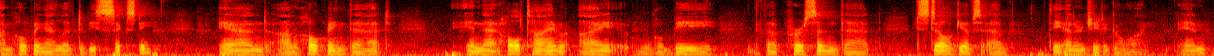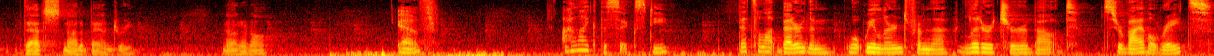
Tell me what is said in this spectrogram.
I'm hoping I live to be 60, and I'm hoping that in that whole time I will be the person that still gives Ev the energy to go on. And that's not a bad dream. Not at all. Ev? I like the 60. That's a lot better than what we learned from the literature about survival rates.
